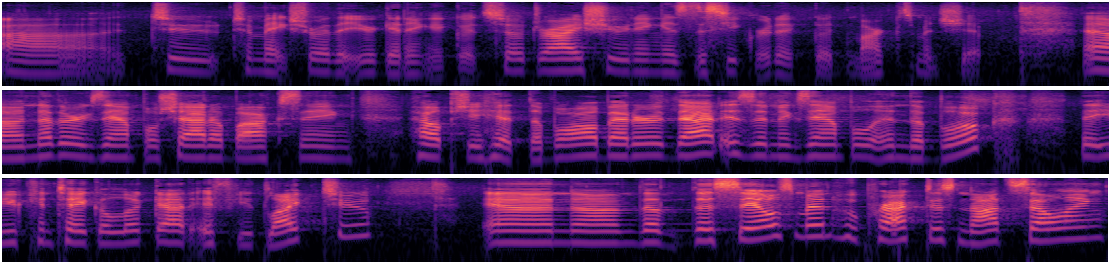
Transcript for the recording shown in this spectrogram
uh, to to make sure that you're getting it good. So dry shooting is the secret of good marksmanship. Uh, another example, shadow boxing helps you hit the ball better. That is an example in the book that you can take a look at if you'd like to. And uh, the the salesmen who practice not selling,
